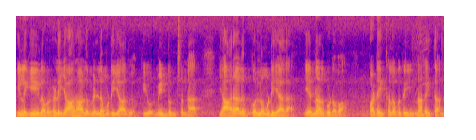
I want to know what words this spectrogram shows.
இல்லையேல் அவர்களை யாராலும் வெல்ல முடியாது அக்கியோர் மீண்டும் சொன்னார். யாராலும் கொல்ல முடியாதா? என்னால் கூடவா படை தளபதி நகைத்தான்.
